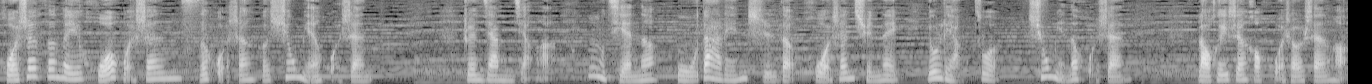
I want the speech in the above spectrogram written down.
火山分为活火山、死火山和休眠火山。专家们讲啊，目前呢，五大连池的火山群内有两座休眠的火山，老黑山和火烧山哈，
